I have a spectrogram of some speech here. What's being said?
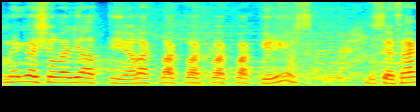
Mega şövalye attı yine. Bak bak bak bak bak görüyor musun? Bu sefer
